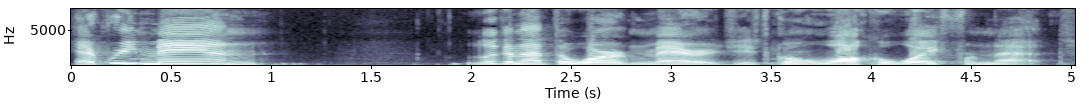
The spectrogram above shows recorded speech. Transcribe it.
Every man looking at the word marriage, he's going to walk away from that.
